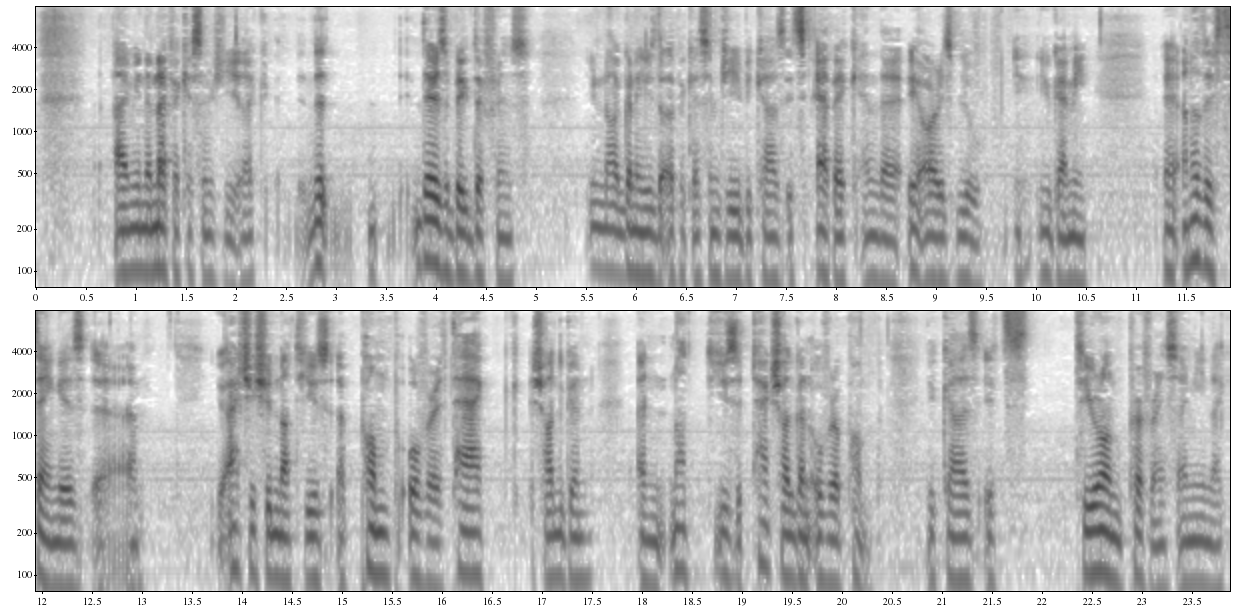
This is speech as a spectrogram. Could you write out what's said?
I mean, an epic SMG. Like, the, there's a big difference. You're not gonna use the epic SMG because it's epic and the AR is blue. You, you get me. Uh, another thing is, uh, you actually should not use a pump over a tac shotgun and not use a tac shotgun over a pump because it's to your own preference. I mean, like,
